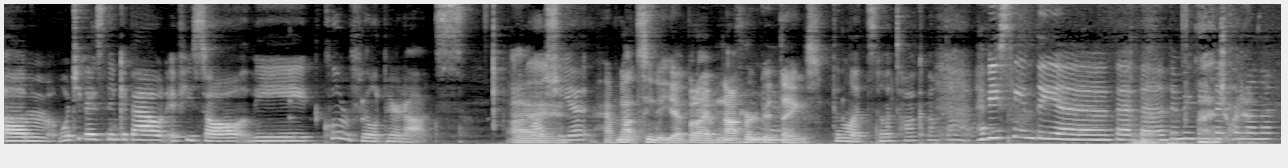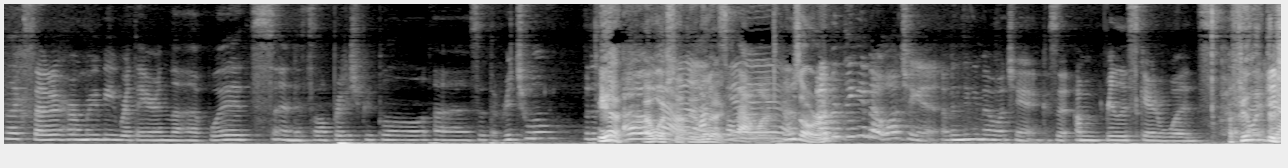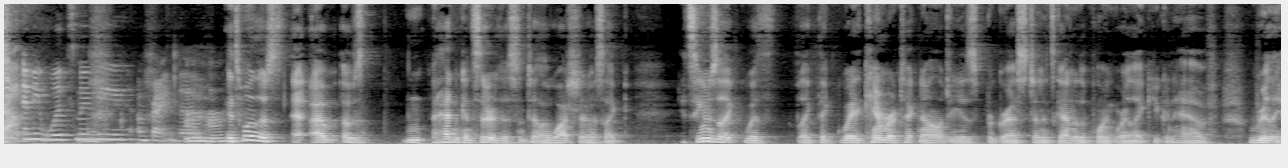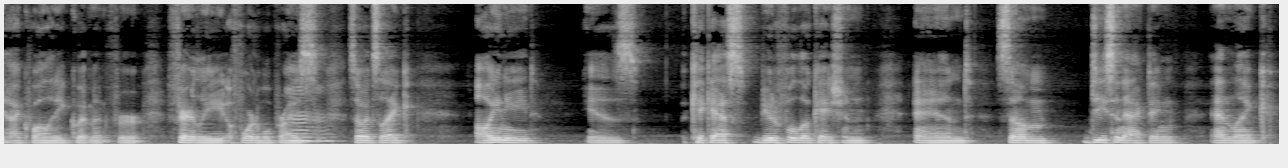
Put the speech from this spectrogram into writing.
Um, what do you guys think about if you saw the Cloverfield paradox? Have you I watched it yet? have not seen it yet, but I have not heard good things. Then let's not talk about that. Have you seen the uh, that the other movie I that enjoyed came on Netflix, the other horror movie where they're in the woods and it's all British people? Uh, is it The Ritual? What is Yeah, it? Oh, I watched yeah. that the I other night. saw that one. It was alright. I've been thinking about watching it. I've been thinking about watching it because I'm really scared of woods. I feel like Any, there's. Yeah. any woods movie, I'm frightened of. It's one of those. I, I was. I hadn't considered this until I watched it. I was like, it seems like with like the way camera technology has progressed, and it's gotten to the point where like you can have really high quality equipment for fairly affordable price. Mm-hmm. So it's like all you need is a kick-ass, beautiful location and some decent acting, and like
